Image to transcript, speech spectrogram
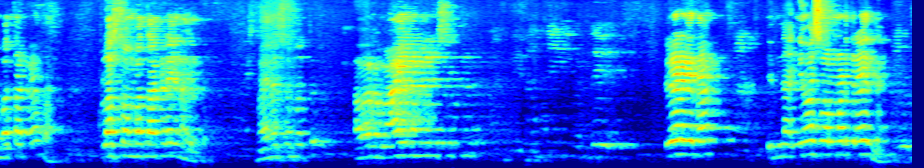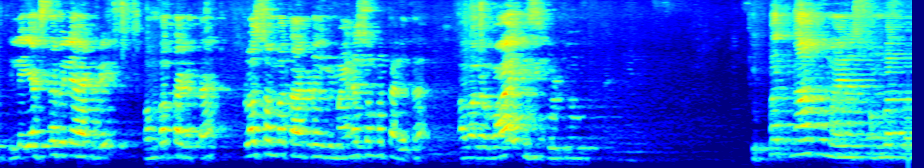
ಒಂಬತ್ತು ಆಕಡೆ ಕಡೆ ಪ್ಲಸ್ ಒಂಬತ್ತು ಆ ಕಡೆ ಏನಾಗುತ್ತೆ? ಮೈನಸ್ ಒಂಬತ್ತು? ಅವಾಗ y ನ ಬೆಲೆ ಎಷ್ಟು ಕ್ಲಿಯರ್ ಆಗಿದೆ ಇದನ್ನ ನೀವು ಸಾಲ್ವ್ ಮಾಡ್ತೀರಾ ಇಲ್ಲ ಇಲ್ಲಿ ಎಕ್ಸ್ನ ಬೆಲೆ ಹಾಕ್ರಿ. ಒಂಬತ್ತು ಆಗುತ್ತಾ? ಪ್ಲಸ್ ಒಂಬತ್ತು ಆ ಕಡೆ ಹೋಗಿ ಮೈನಸ್ ಒಂಬತ್ತು ಆಗುತ್ತಾ? ಅವಾಗ ವಾಯ್ ಇಸ್ ಈಕ್ವಲ್ ಟು ಇಪ್ಪತ್ನಾಲ್ಕು ಮೈನಸ್ ಒಂಬತ್ತು.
